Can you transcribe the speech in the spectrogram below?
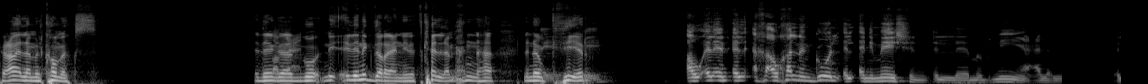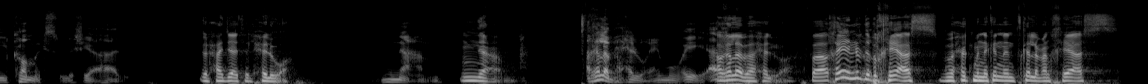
في عالم الكوميكس. إذا نقدر. نقول إذا نقدر يعني نتكلم عنها لأنه إيه، كثير. إيه. أو ال ال ال أو خلينا نقول ال animation اللي مبنية على ال- الكوميكس والأشياء هذه. الحاجات الحلوة. نعم. نعم. أغلبها حلوة يعني مو اي أغلبها حلوة. فخلينا نبدأ بالخياس بحكم ان كنا نتكلم عن خياس.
